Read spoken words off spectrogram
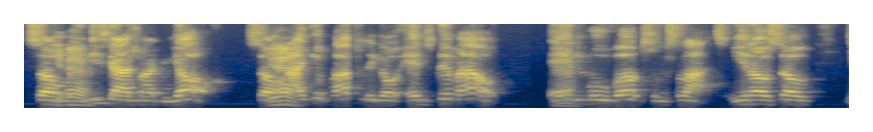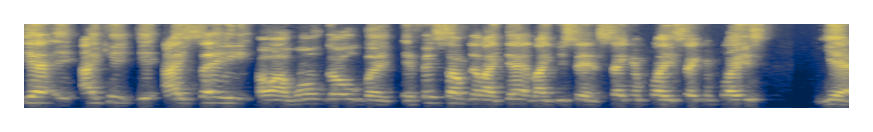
So yeah. these guys might be off. So yeah. I could possibly go edge them out and yeah. move up some slots. You know, so yeah, I can. I say, oh, I won't go, but if it's something like that, like you said, second place, second place, yeah,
